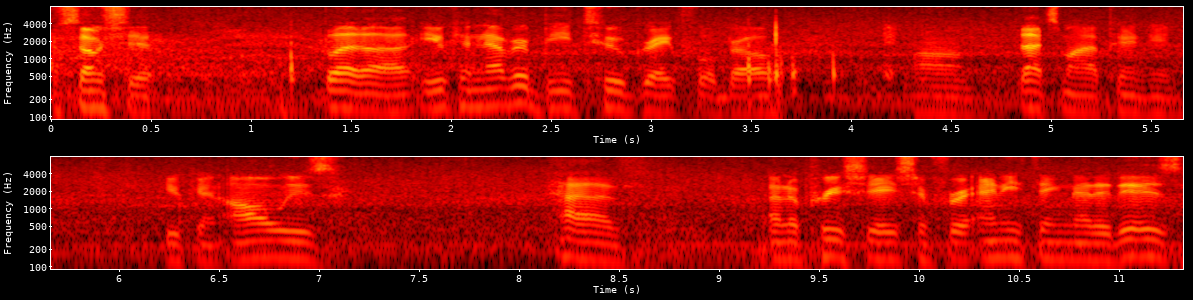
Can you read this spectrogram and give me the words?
or some shit. But uh, you can never be too grateful, bro. Um, that's my opinion. You can always have an appreciation for anything that it is,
